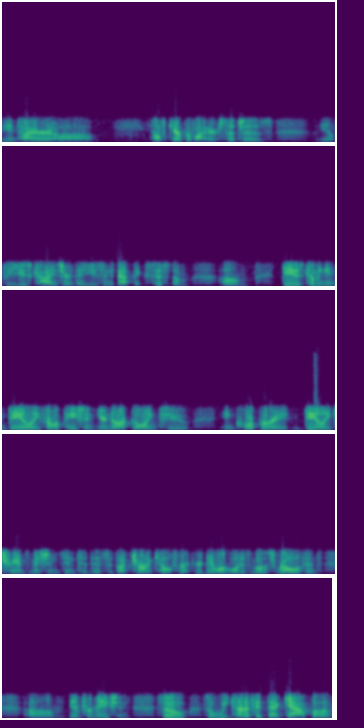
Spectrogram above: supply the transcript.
the entire uh, healthcare providers, such as you know if we use Kaiser, they use an Epic system. Um, data is coming in daily from a patient, you're not going to incorporate daily transmissions into this electronic health record. They want what is most relevant um, information. So, so we kind of fit that gap of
